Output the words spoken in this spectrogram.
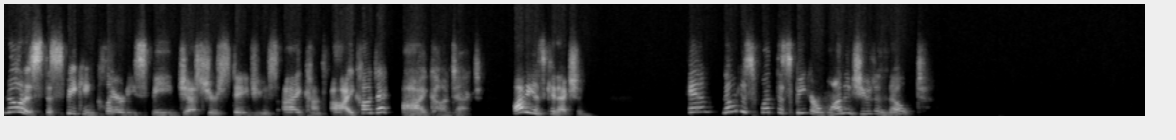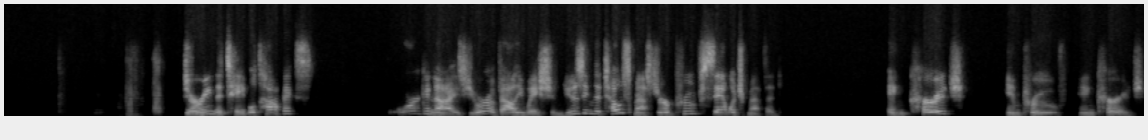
Notice the speaking clarity, speed, gesture, stage use, eye contact, eye contact, eye contact, audience connection. And notice what the speaker wanted you to note. During the table topics, organize your evaluation using the Toastmaster approved sandwich method. Encourage, improve, encourage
